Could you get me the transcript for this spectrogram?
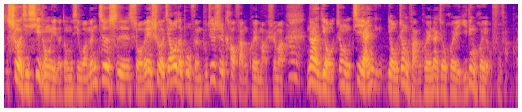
设计系统里的东西。我们就是所谓社交的部分，不就是靠反馈嘛，是吗？嗯。那有正，既然有正反馈，那就会一定会有负反馈。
